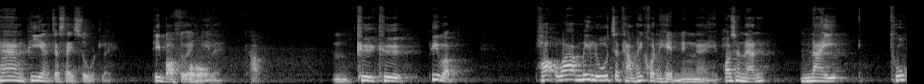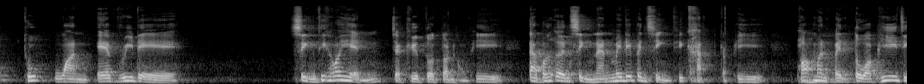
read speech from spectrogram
ห้างพี่ยังจะใส่สูทเลย พี่บอกตัวเองนี้เลยครับอืมคือคือพี่แบบเพราะว่าไม่รู้จะทำให้คนเห็นยังไง เพราะฉะนั้นในทุกทุกวัน every day สิ่งที่เขาเห็นจะคือตัวตนของพี่ แต่บังเอิญสิ่งนั้นไม่ได้เป็นสิ่งที่ขัดกับพี่ เพราะมันเป็นตัวพี่จ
